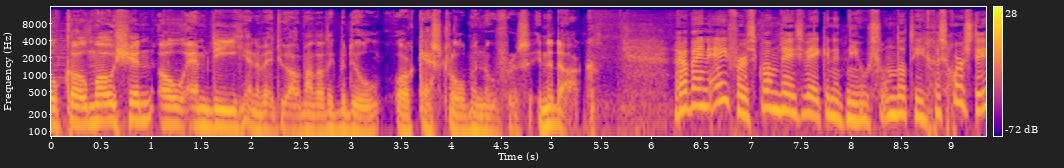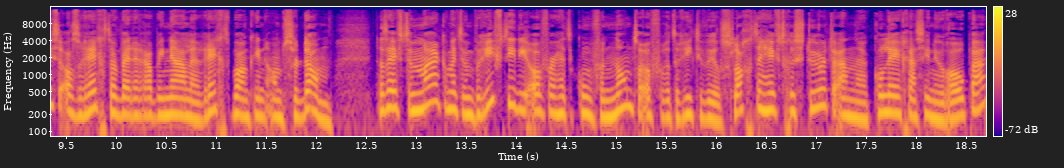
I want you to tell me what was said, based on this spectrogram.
Locomotion, OMD. En dan weet u allemaal dat ik bedoel Orchestral Maneuvers in the Dark. Rabijn Evers kwam deze week in het nieuws... omdat hij geschorst is als rechter bij de rabbinale rechtbank in Amsterdam. Dat heeft te maken met een brief die hij over het convenant... over het ritueel slachten heeft gestuurd aan eh, collega's in Europa.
